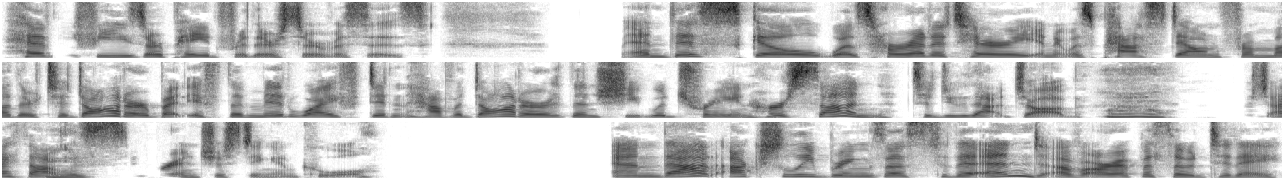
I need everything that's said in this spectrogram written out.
Heavy fees are paid for their services. And this skill was hereditary and it was passed down from mother to daughter. But if the midwife didn't have a daughter, then she would train her son to do that job. Wow. Which I thought was super interesting and cool. And that actually brings us to the end of our episode today.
